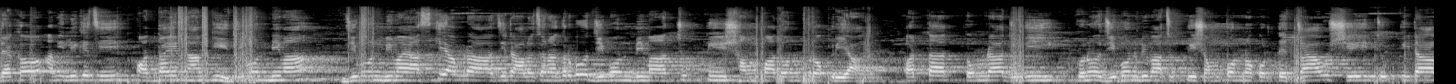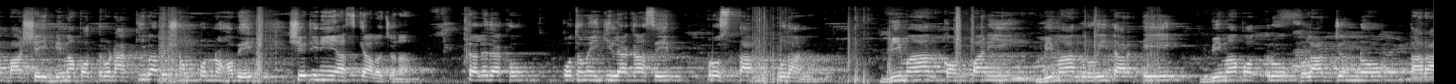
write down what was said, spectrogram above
দেখো, আমি লিখেছি, অধ্যায়ের নাম কি? জীবন বিমা। জীবন বিমায় আজকে আমরা যেটা আলোচনা করব, জীবন বিমা চুক্তি সম্পাদন প্রক্রিয়া। অর্থাৎ তোমরা যদি কোনো জীবন বিমা চুক্তি সম্পন্ন করতে চাও, সেই চুক্তিটা বা সেই বিমাপত্রটা কীভাবে সম্পন্ন হবে সেটি নিয়ে আজকে আলোচনা। তাহলে দেখো, প্রথমেই কি লেখা আছে? প্রস্তাব প্রদান। বিমা কোম্পানি বিমা গ্রহীতারকে বিমাপত্র খোলার জন্য তারা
